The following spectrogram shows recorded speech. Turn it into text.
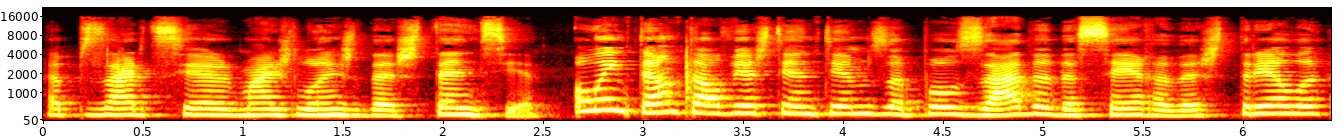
apesar de ser mais longe da estância. Ou então talvez tentemos a pousada da Serra da Estrela,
